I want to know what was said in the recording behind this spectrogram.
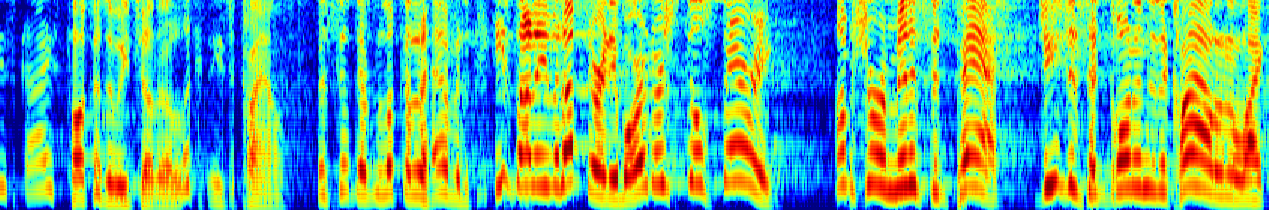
these guys? Talking to each other. Look at these clowns. They're sitting there looking at heaven. He's not even up there anymore. They're still staring. I'm sure minutes had passed. Jesus had gone into the cloud, and they're like,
